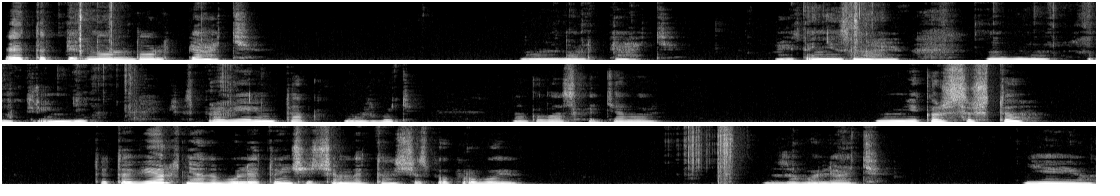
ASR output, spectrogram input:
это 0,05. 0,05. А это не знаю. Ну, мне сейчас проверим так, может быть, на глаз хотя бы. Ну, мне кажется, что вот эта верхняя, она более тоньше, чем это. Сейчас попробую завалять ею.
